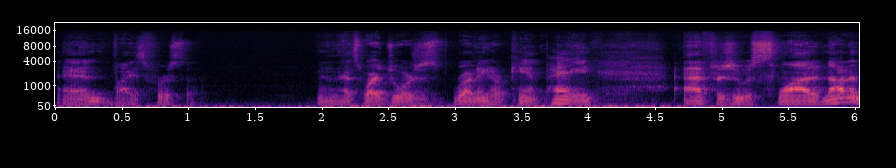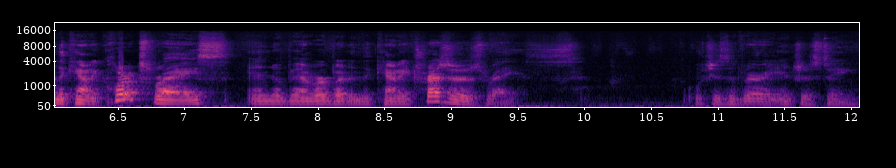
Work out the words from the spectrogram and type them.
and vice versa. And that's why George is running her campaign after she was slotted not in the county clerk's race in November, but in the county treasurer's race, which is a very interesting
